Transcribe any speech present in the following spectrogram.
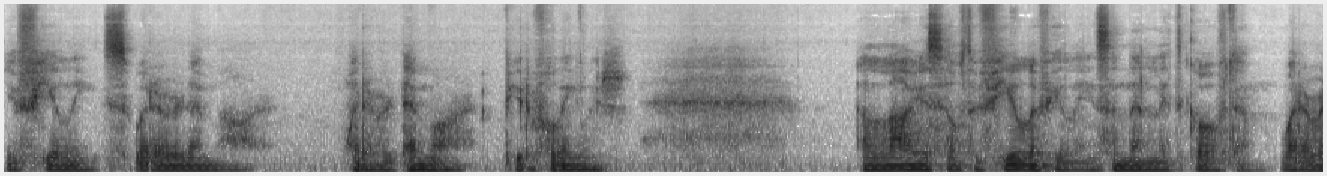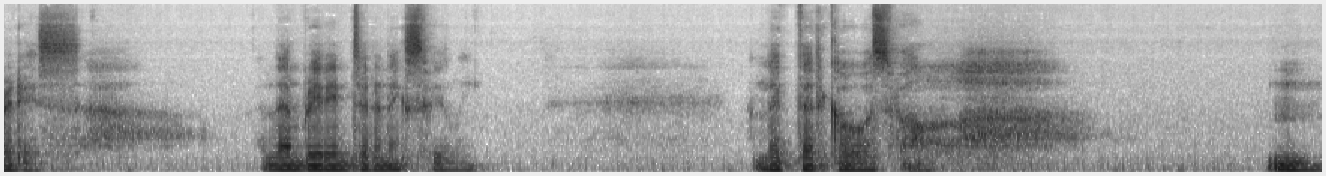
your feelings, whatever them are. Whatever them are. Beautiful English. Allow yourself to feel the feelings and then let go of them, whatever it is. And then breathe into the next feeling. And let that go as well. Mm.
